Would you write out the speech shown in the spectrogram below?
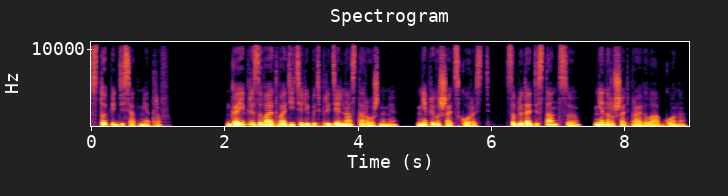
150 метров. ГАИ призывает водителей быть предельно осторожными, не превышать скорость, соблюдать дистанцию, не нарушать правила обгона.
